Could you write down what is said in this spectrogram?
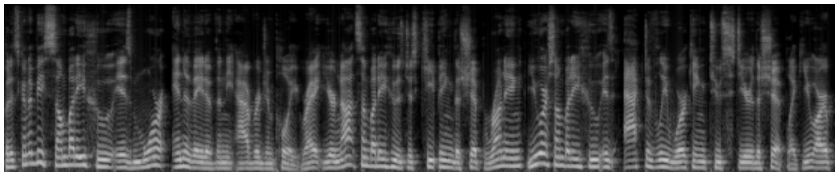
but it's going to be somebody who is more innovative than the average employee, right? You're not somebody who's just keeping the ship running. You are somebody who is actively working to steer the ship. Like you are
